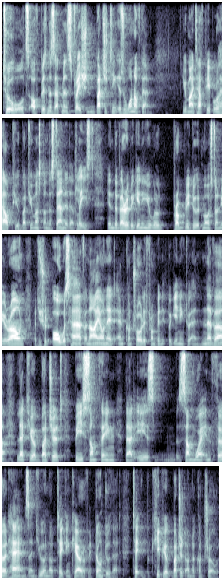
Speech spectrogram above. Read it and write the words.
tools of business administration. Budgeting is one of them you might have people who help you, but you must understand it at least. In the very beginning, you will probably do it most on your own, but you should always have an eye on it and control it from beginning to end. Never let your budget be something that is somewhere in third hands and you are not taking care of it. Don't do that. Take, keep your budget under control.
